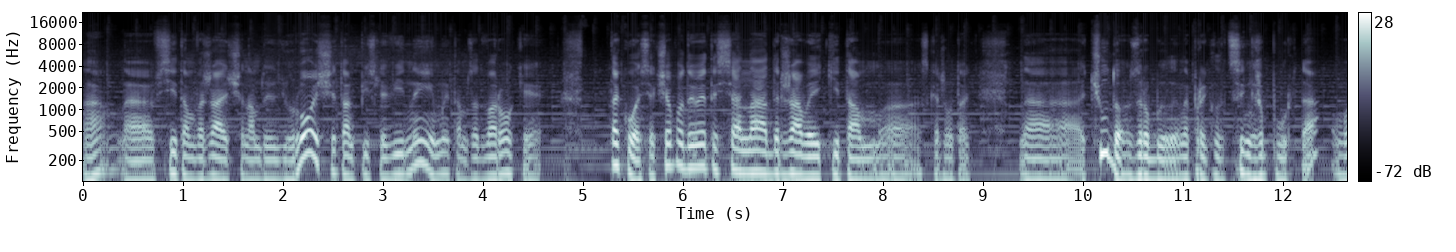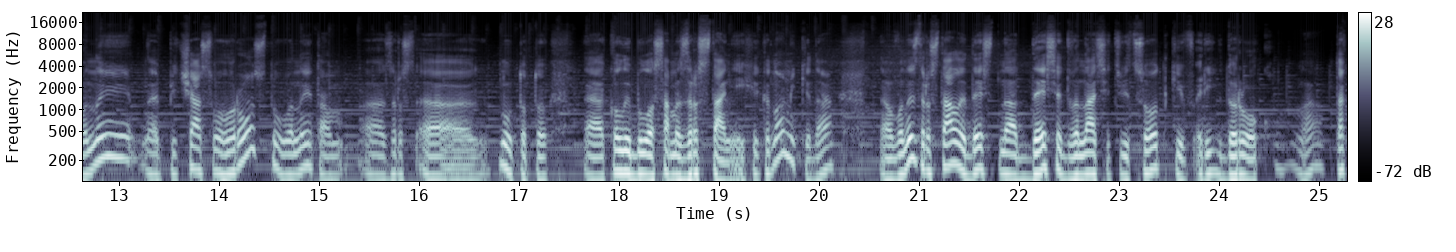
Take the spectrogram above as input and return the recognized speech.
Е, Всі там вважають, що нам дають гроші там після війни, і ми там за два роки. Так ось, якщо подивитися на держави, які там, е, скажімо так, е, чудо зробили, наприклад, Сингапур, да? вони е, під час свого росту вони там ну, тобто, коли було саме зростання їх економіки, да? вони зростали десь на 10-12% рік до року. Да? Так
